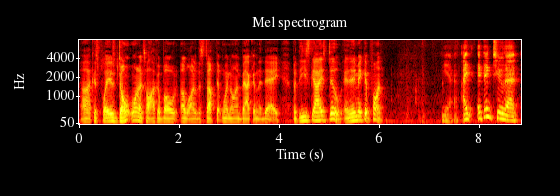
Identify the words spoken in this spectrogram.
Because uh, players don't want to talk about a lot of the stuff that went on back in the day, but these guys do, and they make it fun. Yeah, I, I think too that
